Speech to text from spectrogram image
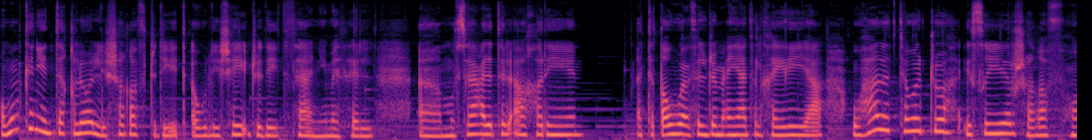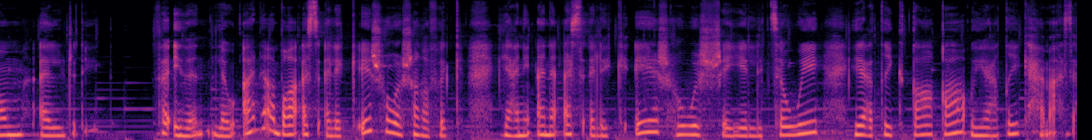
وممكن ينتقلون لشغف جديد أو لشيء جديد ثاني مثل آه، مساعدة الآخرين. التطوع في الجمعيات الخيرية وهذا التوجه يصير شغفهم الجديد. فإذا لو أنا أبغى أسألك إيش هو شغفك يعني أنا أسألك إيش هو الشيء اللي تسويه يعطيك طاقة ويعطيك حماسة.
